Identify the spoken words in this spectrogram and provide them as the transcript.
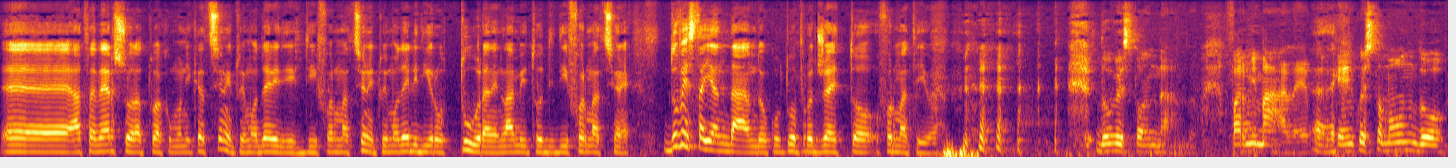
eh, attraverso la tua comunicazione, i tuoi modelli di, di formazione, i tuoi modelli di rottura nell'ambito di, di, formazione. Dove stai andando col tuo progetto formativo? Dove sto andando? Farmi male, perché eh. in questo mondo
